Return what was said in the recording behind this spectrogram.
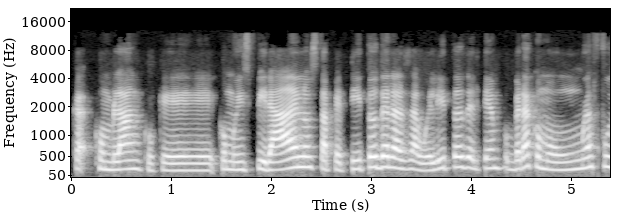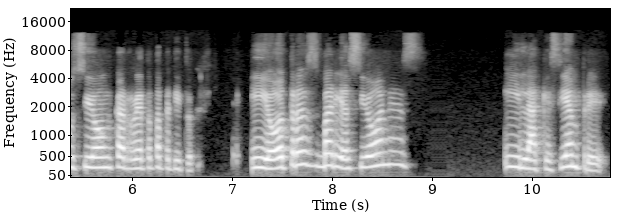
ca- con blanco, que como inspirada en los tapetitos de las abuelitas del tiempo, era como una fusión carreta-tapetito y otras variaciones y la que siempre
